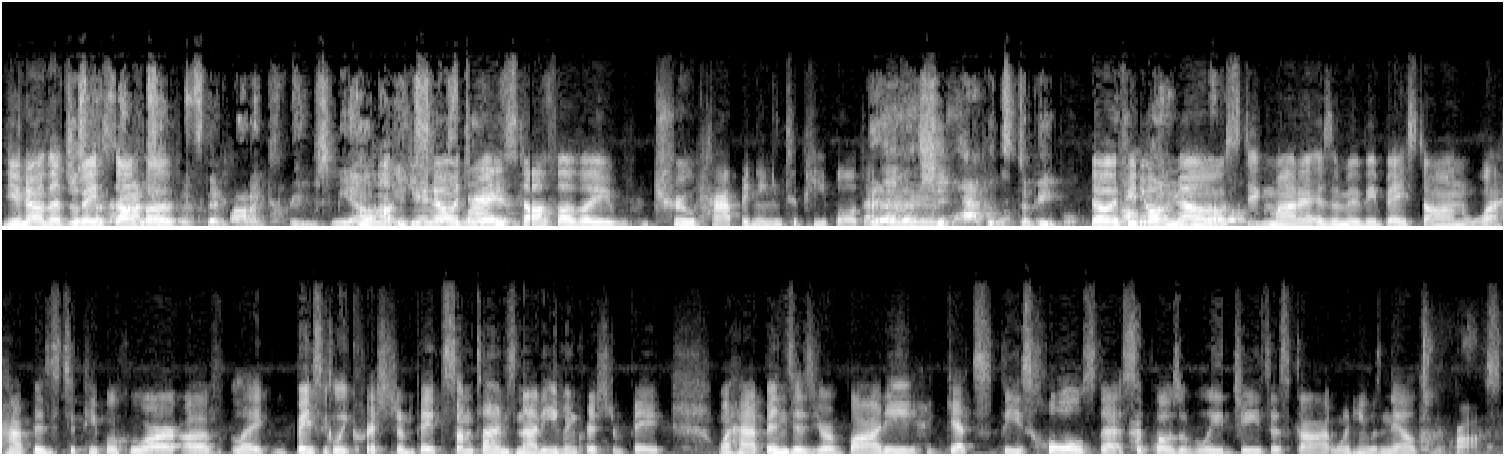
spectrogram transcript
you know, that's Just based the off of. stigmata creeps me out. Well, you so know, it's scared. based off of a true happening to people. That Yeah, happened. that shit happens to people. So if you don't like, know, yo. Stigmata is a movie based on what happens to people who are of like basically Christian faith, sometimes not even Christian faith. What happens is your body gets these holes that supposedly Jesus got when he was nailed to the cross.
